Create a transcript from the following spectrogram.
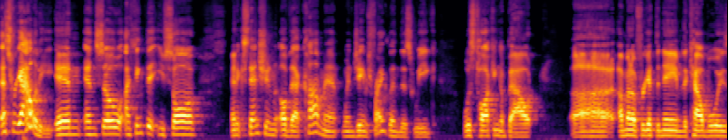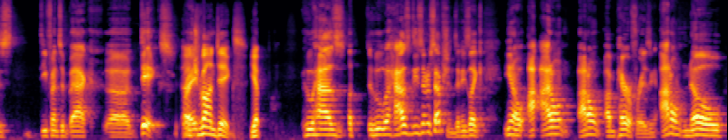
that's reality. And and so I think that you saw. an extension of that comment when James Franklin this week was talking about uh, I'm gonna forget the name, the Cowboys defensive back uh, Diggs, uh, right? Uh, Trevon Diggs. Yep. Who has a, who has these interceptions, and he's like, you know, I, I don't, I don't. I'm paraphrasing. I don't know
